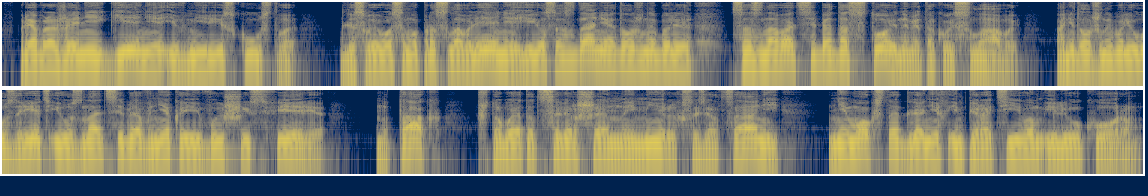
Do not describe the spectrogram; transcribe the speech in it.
в преображении гения и в мире искусства. Для своего самопрославления ее создания должны были сознавать себя достойными такой славы. Они должны были узреть и узнать себя в некой высшей сфере, но так, чтобы этот совершенный мир их созерцаний не мог стать для них императивом или укором.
